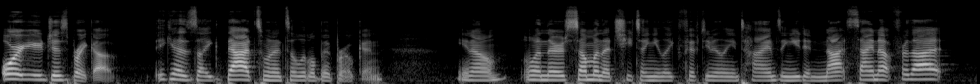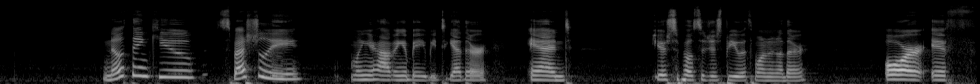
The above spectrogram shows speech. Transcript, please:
or you just break up because like that's when it's a little bit broken. You know, when there's someone that cheats on you like 50 million times and you did not sign up for that. No, thank you. Especially when you're having a baby together and you're supposed to just be with one another. Or if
